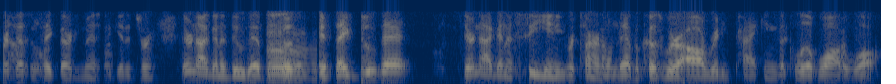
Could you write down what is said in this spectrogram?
where it doesn't take 30 minutes to get a drink. They're not going to do that because Mm. if they do that, they're not going to see any return on that because we're already packing the club wall to wall.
